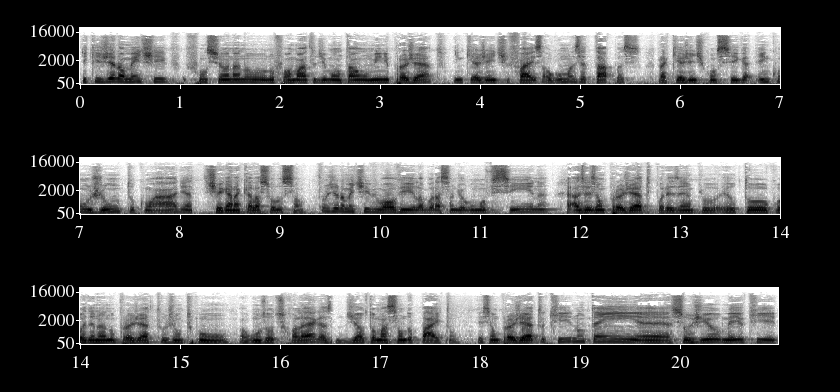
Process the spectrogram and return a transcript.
e que geralmente funciona no, no formato de montar um mini projeto em que a gente faz algumas etapas para que a gente consiga, em conjunto com a área, chegar naquela solução. Então, geralmente envolve elaboração de alguma oficina, às vezes é um projeto, por exemplo, eu estou coordenando um projeto junto com alguns outros colegas de automação do Python. Esse é um projeto que não tem, é, surgiu meio que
